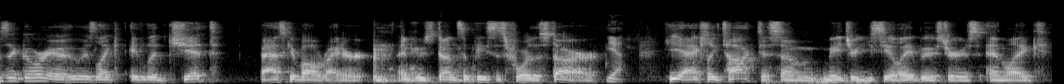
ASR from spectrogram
Zagoria, who is like a legit basketball writer and who's done some pieces for the Star. Yeah he actually talked to some major UCLA boosters and like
